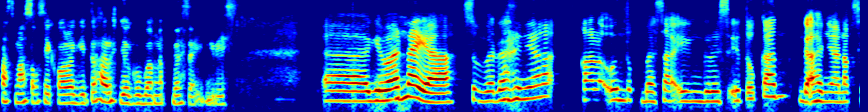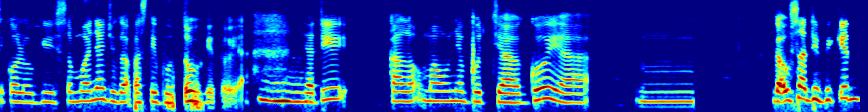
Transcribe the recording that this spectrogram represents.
pas masuk psikologi itu harus jago banget bahasa Inggris? Eh, gimana ya sebenarnya kalau untuk bahasa Inggris itu kan nggak hanya anak psikologi semuanya juga pasti butuh gitu ya Hmm. jadi kalau mau nyebut jago ya hmm, nggak usah dibikin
